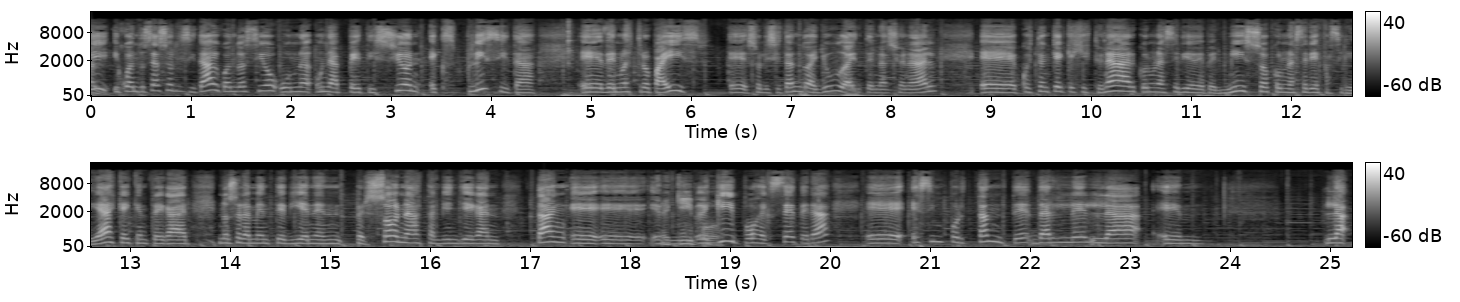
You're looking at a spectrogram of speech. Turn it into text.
sí y cuando se ha solicitado y cuando ha sido una, una petición explícita eh, de nuestro país eh, solicitando ayuda internacional, eh, cuestión que hay que gestionar con una serie de permisos, con una serie de facilidades que hay que entregar. No solamente vienen personas, también llegan tan eh, eh, em, Equipos. etcétera. Eh, es importante darle la em, la,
